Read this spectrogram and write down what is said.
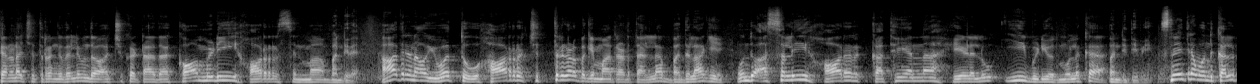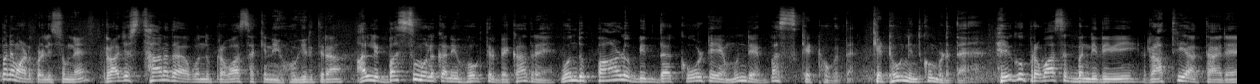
ಕನ್ನಡ ಚಿತ್ರರಂಗದಲ್ಲಿ ಒಂದು ಅಚ್ಚುಕಟ್ಟಾದ ಕಾಮಿಡಿ ಹಾರರ್ ಸಿನಿಮಾ ಬಂದಿದೆ. ಆದರೆ ನಾವು ಇವತ್ತು ಹಾರರ್ ಚಿತ್ರಗಳ ಬಗ್ಗೆ ಮಾತಾಡ್ತಾ ಇಲ್ಲ. ಬದಲಾಗಿ ಒಂದು ಅಸಲಿ ಹಾರರ್ ಕಥೆಯನ್ನ ಹೇಳಲು ಈ ವಿಡಿಯೋದ ಮೂಲಕ ಬಂದಿದ್ದೀವಿ. ಸ್ನೇಹಿತರೆ, ಒಂದು ಕಲ್ಪನೆ ಮಾಡ್ಕೊಳ್ಳಿ ಸುಮ್ಮನೆ ರಾಜಸ್ಥಾನದ ಒಂದು ಪ್ರವಾಸಕ್ಕೆ ನೀವು ಹೋಗಿರ್ತೀರಾ? ಅಲ್ಲಿ ಬಸ್ ಮೂಲಕ ನೀವು ಹೋಗ್ತಿರ್ಬೇಕಾದ್ರೆ ಒಂದು ಪಾಳು ಬಿದ್ದ ಕೋಟೆಯ ಮುಂದೆ ಬಸ್ ಕೆಟ್ಟ ಹೋಗುತ್ತೆ. ಕೆಟ್ಟ ಹೋಗಿ ನಿಂತ್ಕೊಂಡ್ಬಿಡುತ್ತೆ. ಹೇಗೂ ಪ್ರವಾಸಕ್ಕೆ ಬಂದಿದ್ದೀವಿ? ರಾತ್ರಿ ಆಗ್ತಾ ಇದೆ.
